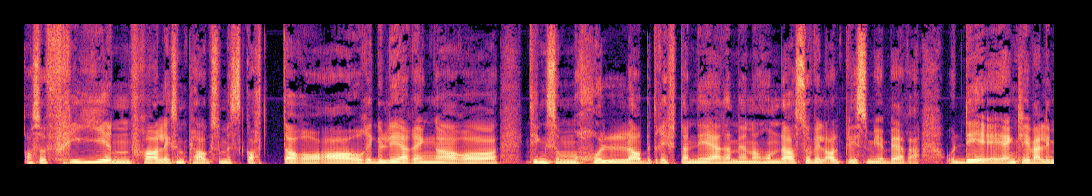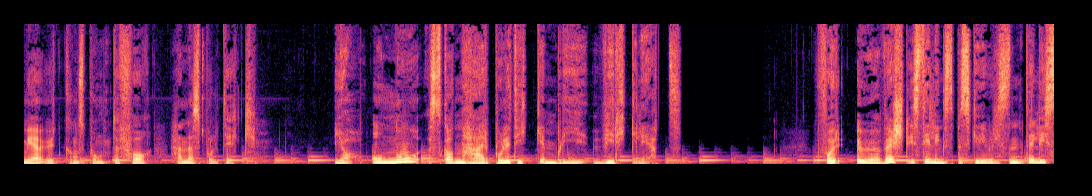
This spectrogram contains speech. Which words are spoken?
altså frigir den fra liksom plagsomme skatter og, og, reguleringer og ting som holder bedrifter nede, mener hun da, så vil alt bli så mye bedre. Og det er egentlig veldig mye av utgangspunktet for hennes politikk. Ja, og nå skal denne politikken bli virkelighet. For øverst i stillingsbeskrivelsen til Liz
